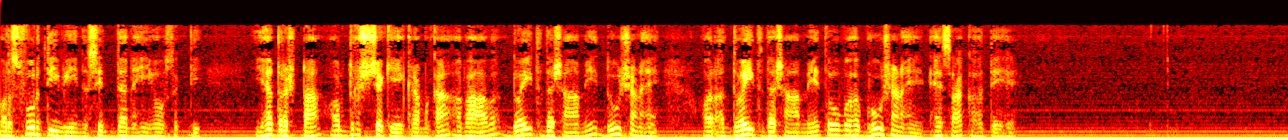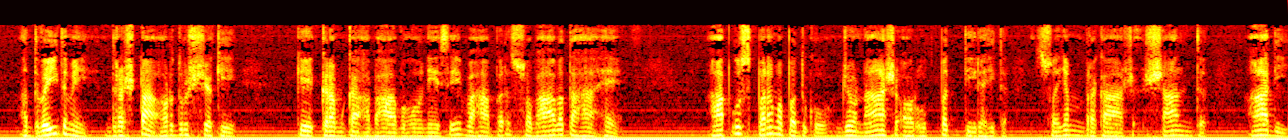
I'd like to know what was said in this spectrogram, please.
और स्फूर्ति भी सिद्ध नहीं हो सकती। यह दृष्टा और दृश्य के क्रम का अभाव द्वैत दशा में दूषण है और अद्वैत दशा में तो वह भूषण है, ऐसा कहते हैं। अद्वैत में दृष्टा और दृश्य के के क्रम का अभाव होने से वहाँ पर स्वभावतः है। आप उस परम पद को जो नाश और उत्पत्ति रहित, स्वयं प्रकाश, शांत आदि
